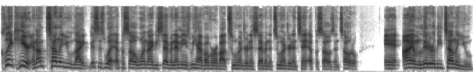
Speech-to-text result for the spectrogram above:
click here. And I'm telling you, like, this is what episode 197. That means we have over about 207 to 210 episodes in total. And I am literally telling you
